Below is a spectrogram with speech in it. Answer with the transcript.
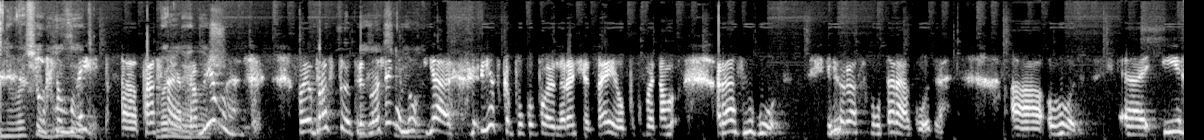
Нурофен Собственно, едят. моя а, простая Больная проблема, мое простое предложение, ну, я редко покупаю нурофен, да, я его покупаю там раз в год или раз в полтора года. А, вот. Э, И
